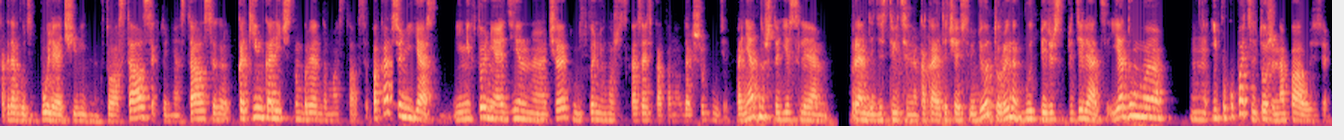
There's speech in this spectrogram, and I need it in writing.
когда будет более очевидно, кто остался, кто не остался, каким количеством брендов остался. Пока все не ясно. И никто, ни один человек, никто не может сказать, как оно дальше будет. Понятно, что если бренды действительно какая-то часть уйдет, то рынок будет перераспределяться. Я думаю, и покупатель тоже на паузе.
